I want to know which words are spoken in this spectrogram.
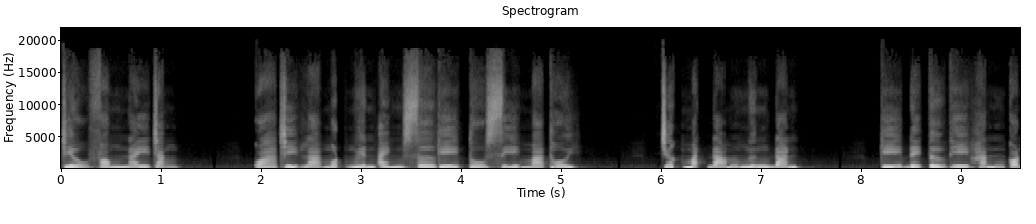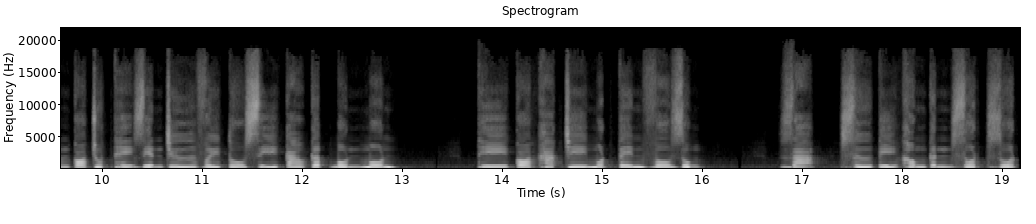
Triệu phong này chẳng qua chỉ là một nguyên anh sơ kỳ tu sĩ mà thôi. Trước mắt đám ngưng đan. Kỳ đệ tử thì hắn còn có chút thể diện chứ với tu sĩ cao cấp bổn môn. Thì có khác chi một tên vô dụng. Dạ, sư tỷ không cần sốt ruột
